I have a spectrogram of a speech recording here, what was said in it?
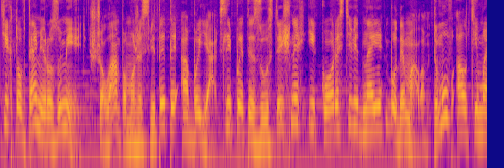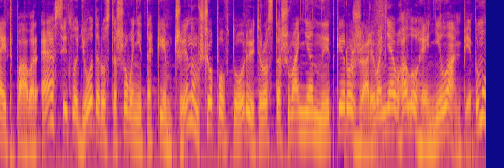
Ті, хто в темі розуміють, що лампа може світити аби як, сліпити зустрічних і користі від неї буде мало. Тому в Ultimate Power F світлодіоди розташовані таким чином, що повторюють розташування нитки розжарювання в галогенній лампі. Тому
